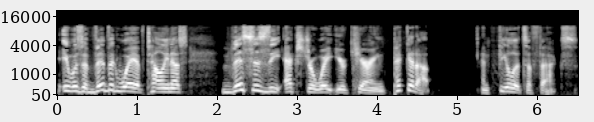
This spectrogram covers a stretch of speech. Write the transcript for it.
It was a vivid way of telling us this is the extra weight you're carrying. Pick it up and feel its effects.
